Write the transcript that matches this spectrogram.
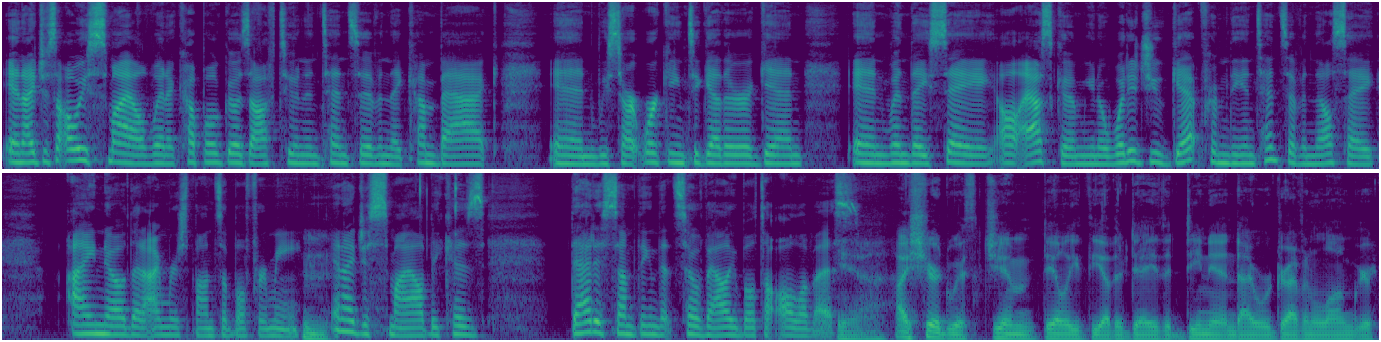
And I just always smile when a couple goes off to an intensive and they come back and we start working together again. And when they say, I'll ask them, you know, what did you get from the intensive? And they'll say, I know that I'm responsible for me. Mm. And I just smile because that is something that's so valuable to all of us. Yeah. I shared with Jim Daly the other day that Dena and I were driving along. We are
